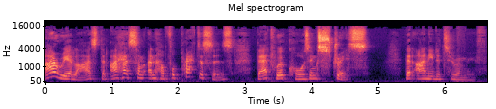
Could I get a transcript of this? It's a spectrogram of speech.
I realized that I had some unhelpful practices that were causing stress that I needed to remove.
